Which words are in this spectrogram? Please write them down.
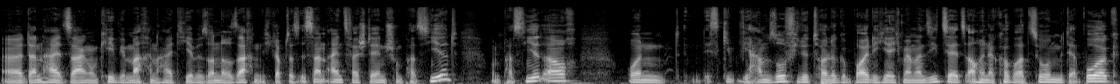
äh, dann halt sagen, okay, wir machen halt hier besondere Sachen. Ich glaube, das ist an ein, zwei Stellen schon passiert und passiert auch. Und es gibt, wir haben so viele tolle Gebäude hier. Ich meine, man sieht es ja jetzt auch in der Kooperation mit der Burg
